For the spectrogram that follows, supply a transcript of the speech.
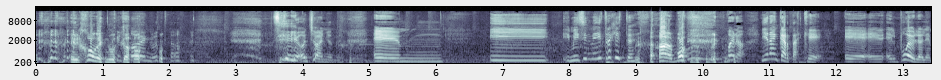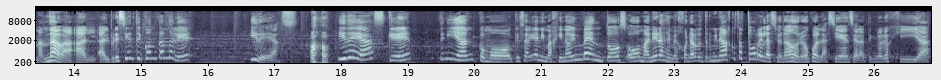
El joven Gustavo. joven Gustavo. Sí, ocho años. Eh, y, y me, me distrajiste. Ah. Bueno, y eran cartas que eh, el, el pueblo le mandaba al, al presidente contándole ideas. Ajá. ideas que tenían como que se habían imaginado inventos o maneras de mejorar determinadas cosas, todo relacionado ¿no? con la ciencia, la tecnología,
